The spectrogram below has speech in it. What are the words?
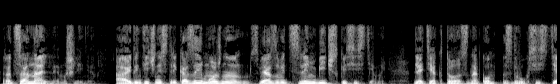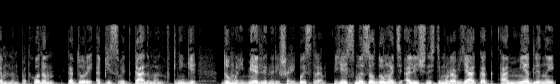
рациональное мышление. А идентичность стрекозы можно связывать с лимбической системой. Для тех, кто знаком с двухсистемным подходом, который описывает Канеман в книге «Думай медленно, решай быстро», есть смысл думать о личности муравья как о медленной,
